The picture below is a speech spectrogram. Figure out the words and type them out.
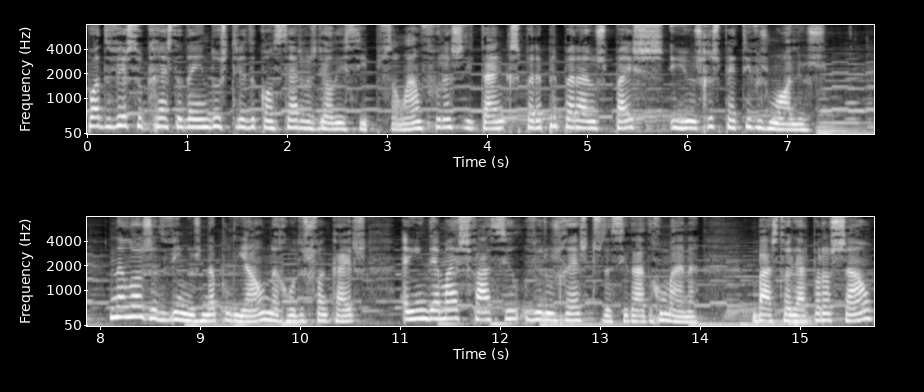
pode ver-se o que resta da indústria de conservas de olicipo. São ânforas e tanques para preparar os peixes e os respectivos molhos. Na loja de vinhos Napoleão, na Rua dos Fanqueiros, ainda é mais fácil ver os restos da cidade romana. Basta olhar para o chão,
